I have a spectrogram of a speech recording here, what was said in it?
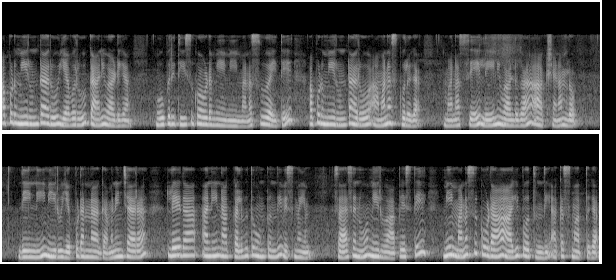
అప్పుడు మీరుంటారు ఎవరు కానివాడిగా. ఊపిరి తీసుకోవడమే మీ మనస్సు అయితే అప్పుడు మీరుంటారు అమనస్కులుగా. మనస్సే లేని వాళ్ళుగా ఆ క్షణంలో. దీన్ని మీరు ఎప్పుడన్నా గమనించారా? లేదా అని నాకు కలుగుతూ ఉంటుంది విస్మయం. శ్వాసను మీరు ఆపేస్తే మీ మనస్సు కూడా ఆగిపోతుంది అకస్మాత్తుగా.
